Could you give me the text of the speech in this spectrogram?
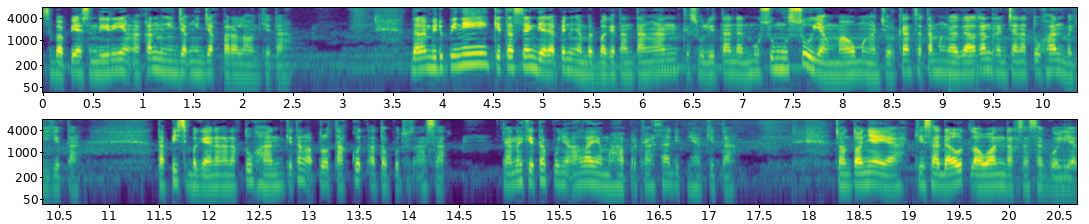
sebab Ia sendiri yang akan menginjak-injak para lawan kita. Dalam hidup ini, kita sering dihadapi dengan berbagai tantangan, kesulitan, dan musuh-musuh yang mau menghancurkan serta menggagalkan rencana Tuhan bagi kita. Tapi sebagai anak-anak Tuhan, kita nggak perlu takut atau putus asa. Karena kita punya Allah yang maha perkasa di pihak kita. Contohnya ya, kisah Daud lawan raksasa Goliat.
